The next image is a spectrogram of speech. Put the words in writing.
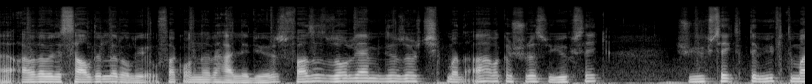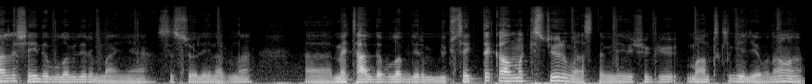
E, arada böyle saldırılar oluyor. Ufak onları hallediyoruz. Fazla zorlayan bir dinozor çıkmadı. Aa bakın şurası yüksek. Şu yükseklikte büyük ihtimalle şey de bulabilirim ben ya. Siz söyleyin adına. E, metal de bulabilirim. Yüksekte kalmak istiyorum aslında bir nevi. Çünkü mantıklı geliyor bana ama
